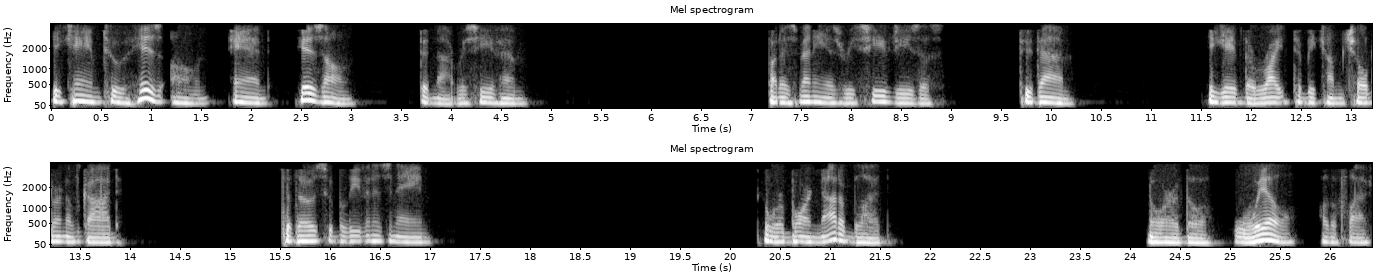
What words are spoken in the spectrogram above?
He came to his own, and his own did not receive him. But as many as received Jesus, to them he gave the right to become children of God, to those who believe in his name, who were born not of blood, nor of the will of the flesh,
